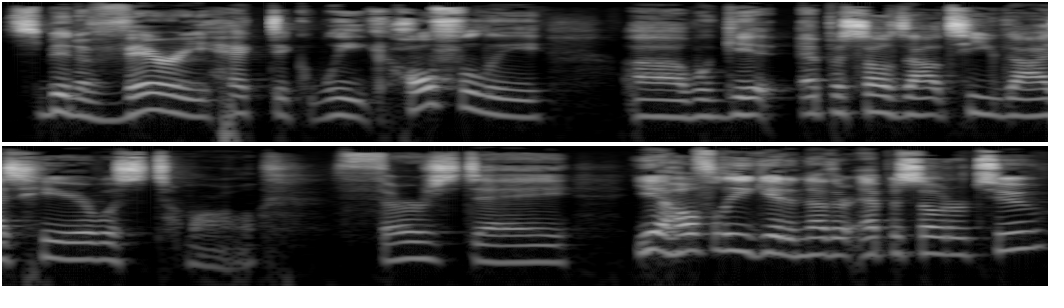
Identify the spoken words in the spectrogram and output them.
It's been a very hectic week. Hopefully, uh, we'll get episodes out to you guys here. Was tomorrow, Thursday? Yeah, hopefully you get another episode or two.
